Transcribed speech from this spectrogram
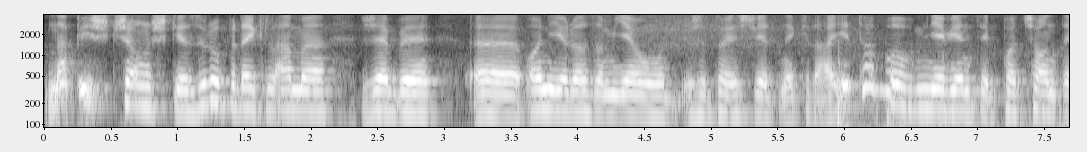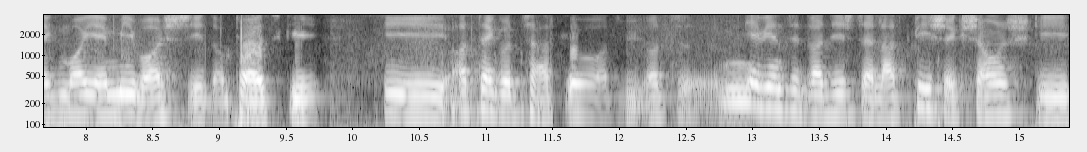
napisz książkę, zrób reklamę, żeby e, oni rozumieją, że to jest świetny kraj. I to był mniej więcej początek mojej miłości do Polski. I od tego czasu, od, od mniej więcej 20 lat, piszę książki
